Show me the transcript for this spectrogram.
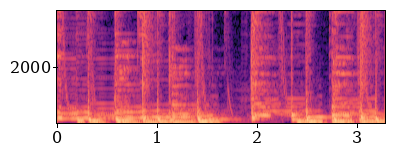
time.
